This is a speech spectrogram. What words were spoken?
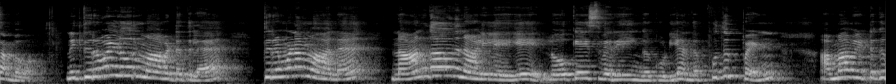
சம்பவம். நீ திருவள்ளூர் மாவட்டத்தில் திருமணமான நான்காவது நாளிலேயே லோகேஸ்வரிங்கக்கூடிய அந்த புதுப்பெண் அம்மா வீட்டுக்கு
